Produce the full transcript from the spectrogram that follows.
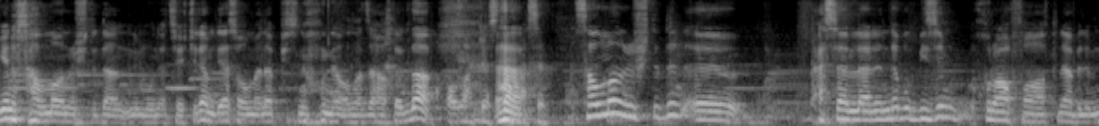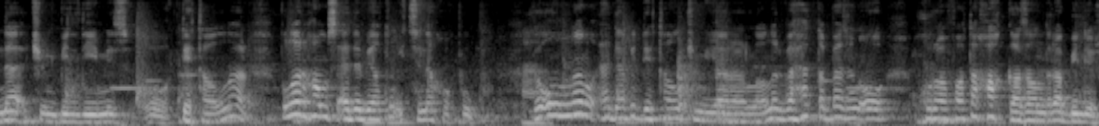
yenə Salman Rüşdüdən nümunə çəkirəm. Deyəsən o mənə pis nümunə olacaqdır da. Allah Hə, göstərməsin. Salman Rüşdüdün e, əsərlərində bu bizim xurafat, nə bilim, nə kimi bildiyimiz o detallar, bunlar hamısı ədəbiyyatın içinə hopub. Və ondan ədəbi detal kimi yararlanır və hətta bəzən o xurafata haqq qazandıra bilir.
